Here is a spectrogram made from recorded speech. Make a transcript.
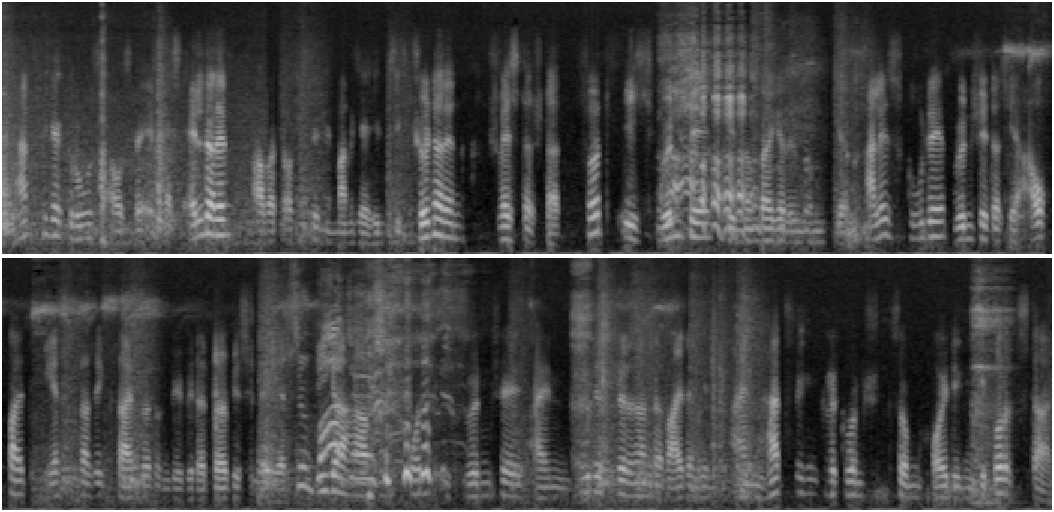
ein herzlicher Gruß aus der etwas älteren, aber trotzdem in mancher Hinsicht schöneren Schwesterstadt Fürth. Ich wünsche den Nürnbergerinnen und Nürnbergern alles Gute, wünsche, dass ihr auch bald erstklassig sein wird und wir wieder Derbys in der ersten Liga haben. Und ich wünsche ein gutes Miteinander weiterhin. Einen herzlichen Glückwunsch zum heutigen Geburtstag.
